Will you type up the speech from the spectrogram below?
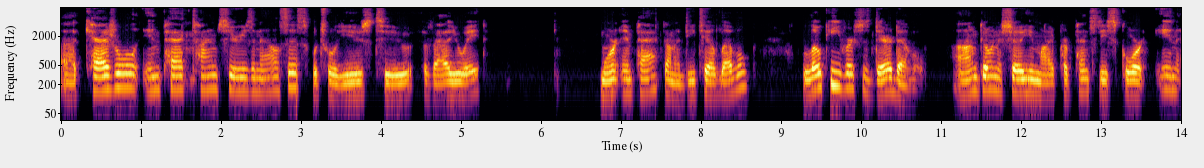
a causal impact time series analysis, which we'll use to evaluate more impact on a detailed level. Loki versus Daredevil. I'm going to show you my propensity score in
